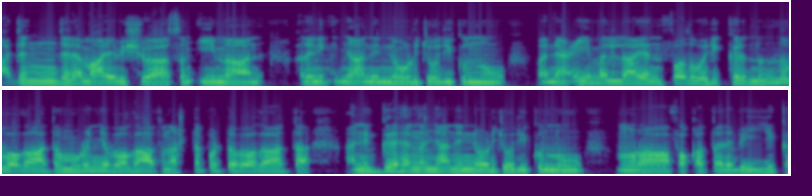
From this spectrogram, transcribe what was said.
അചഞ്ചലമായ വിശ്വാസം ഈമാൻ. അതെനിക്ക് ഞാൻ നിന്നോട് ചോദിക്കുന്നു. നഈമല്ല എൻഫത് ഒരിക്കലും നിന്നു പോകാത്ത മുറിഞ്ഞു പോകാത്ത നഷ്ടപ്പെട്ടു പോകാത്ത അനുഗ്രഹങ്ങൾ ഞാൻ നിന്നോട് ചോദിക്കുന്നു. മുറാഫഖത്ത നബിയിക്ക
